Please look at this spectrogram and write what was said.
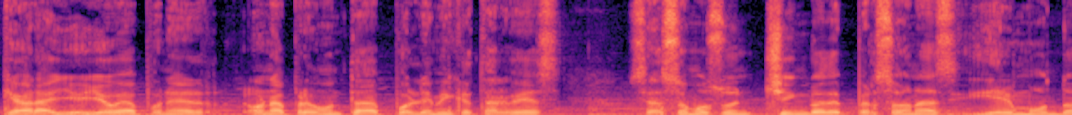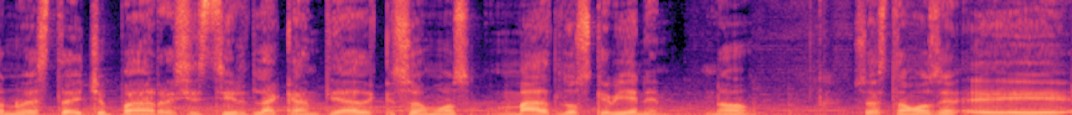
Que ahora yo, yo voy a poner una pregunta polémica tal vez. O sea, somos un chingo de personas y el mundo no está hecho para resistir la cantidad que somos, más los que vienen, ¿no? O sea, estamos, eh,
